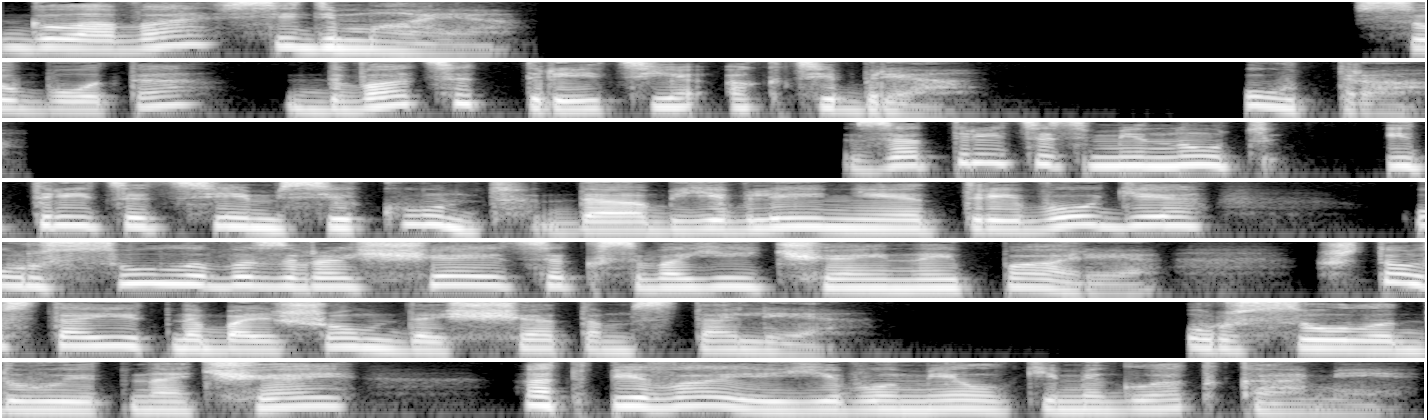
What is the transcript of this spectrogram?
Глава седьмая. Суббота, 23 октября. Утро. За 30 минут и 37 секунд до объявления тревоги Урсула возвращается к своей чайной паре, что стоит на большом дощатом столе. Урсула дует на чай, отпивая его мелкими глотками.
